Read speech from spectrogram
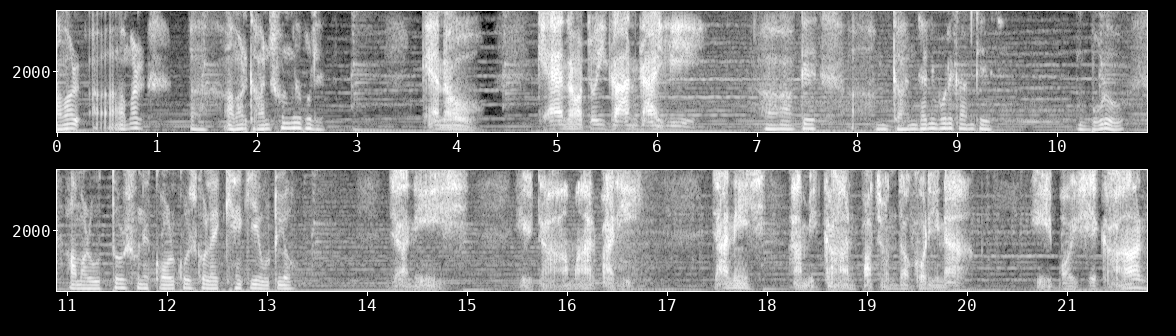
আমার আমার আমার গান শুনবে বলে। কেন? কেন তুই গান গাইলি? আগে আমি গান জানি বলে গান গেয়েছি। বুড়ো আমার উত্তর শুনে কর্কশ গলায় খেঁকিয়ে উঠল। জানিস, এটা আমার বাড়ি। জানিস, আমি গান পছন্দ করি না। এই বয়সে গান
